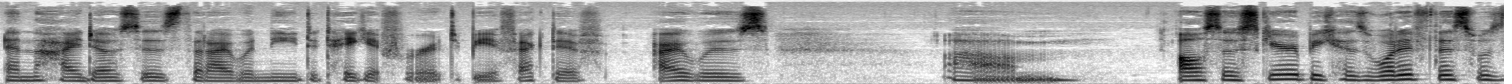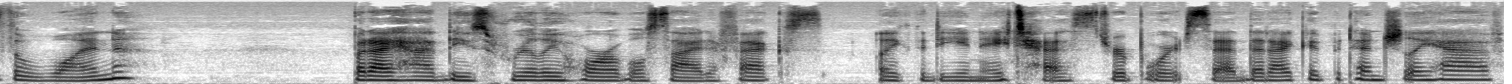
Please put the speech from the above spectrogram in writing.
and the high doses that I would need to take it for it to be effective. I was um, also scared because what if this was the one, but I had these really horrible side effects, like the DNA test report said that I could potentially have?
